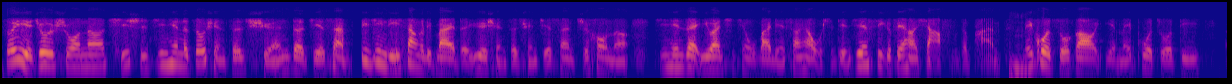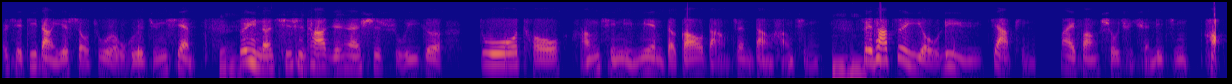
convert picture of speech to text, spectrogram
所以也就是说呢，其实今天的周选择权的结算，毕竟离上个礼拜的月选择权结算之后呢，今天在一万七千五百点上下五十点，今天是一个非常狭幅的盘，没过昨高，也没破昨低，而且低档也守住了五日均线。所以呢，其实它仍然是属于一个。多头行情里面的高档震荡行情，所以它最有利于价平卖方收取权利金。好，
